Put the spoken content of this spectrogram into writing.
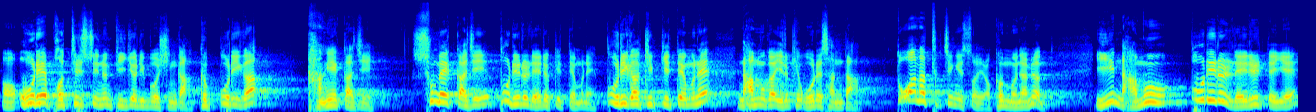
어, 오래 버틸 수 있는 비결이 무엇인가? 그 뿌리가 강에까지 수매까지 뿌리를 내렸기 때문에 뿌리가 깊기 때문에 나무가 이렇게 오래 산다. 또 하나 특징이 있어요. 그건 뭐냐면 이 나무 뿌리를 내릴 때에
